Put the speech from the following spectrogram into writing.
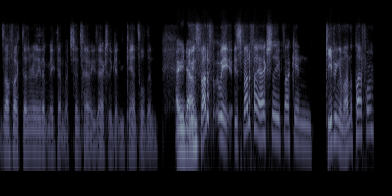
it's all fucked doesn't really make that much sense how he's actually getting canceled and Are you i done? mean spotify wait is spotify actually fucking keeping him on the platform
